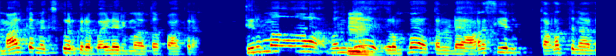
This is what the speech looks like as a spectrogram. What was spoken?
மால்கம் எக்ஸ்க்கும் இருக்கிற பைனரி மாதிரி தான் பாக்குறேன். திருமா வந்து ரொம்ப தன்னோட அரசியல் களத்தினால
